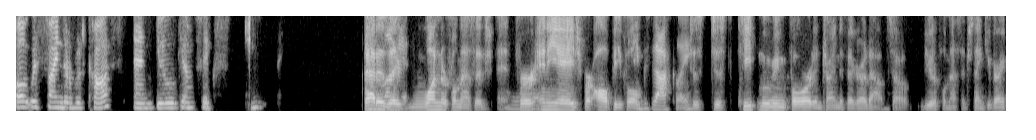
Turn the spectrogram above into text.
Always find the root cause, and you can fix That is a it. wonderful message eh, for any age, for all people. Exactly. Just just keep moving forward and trying to figure it out. So beautiful message. Thank you very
